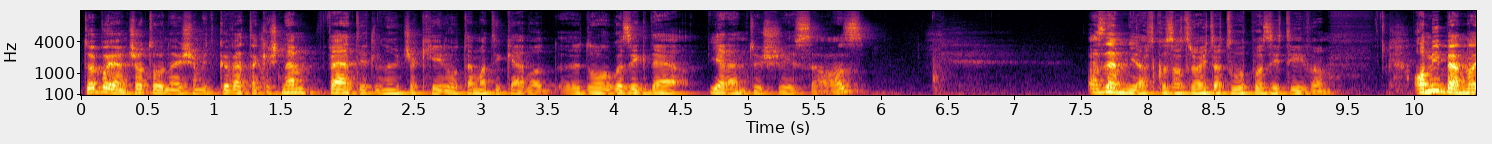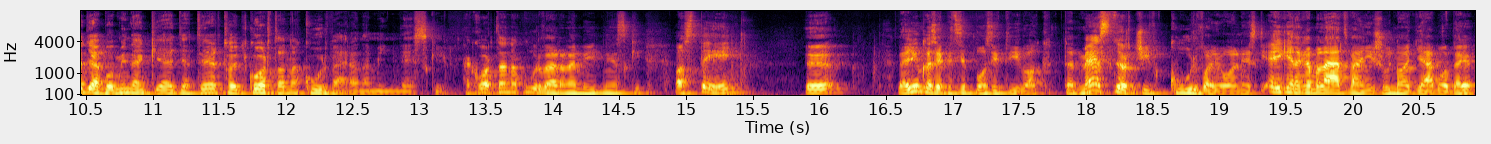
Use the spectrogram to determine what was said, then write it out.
több olyan csatorna is, amit követek, és nem feltétlenül csak Halo tematikával dolgozik, de jelentős része az, az nem nyilatkozott rajta túl pozitívan. Amiben nagyjából mindenki egyetért, hogy Cortana kurvára nem így néz ki. Hát Cortana kurvára nem így néz ki. Az tény, ő, legyünk azért picit pozitívak. Tehát Master Chief kurva jól néz ki. Egyébként nekem a látvány is úgy nagyjából bejön.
